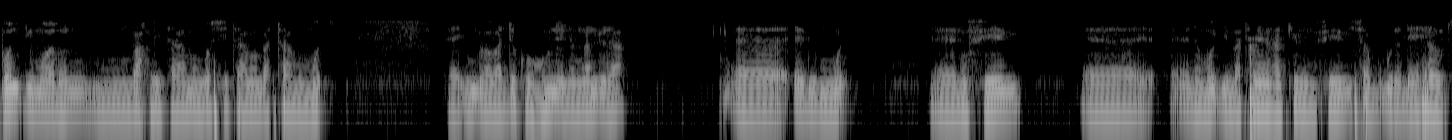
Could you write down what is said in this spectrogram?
بون دي مودون مبخلي تام غوسي تام باتام مو اي ام دو وادي كو هوني لي غاندودا اي دو مو نو فيوي ene moƴƴi mbatten hen hakkille no fewi saabu ɓuura ɗe hewde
